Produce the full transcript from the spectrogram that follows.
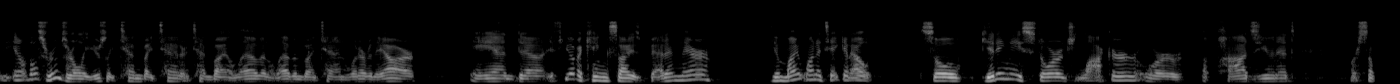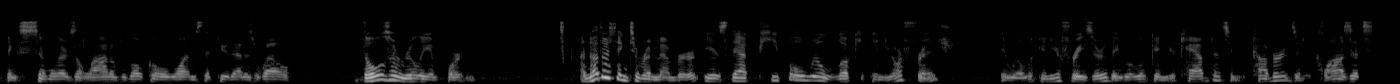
You know, those rooms are only usually 10 by 10 or 10 by 11, 11 by 10, whatever they are. And uh, if you have a king size bed in there, you might want to take it out. So, getting a storage locker or a pods unit or something similar, there's a lot of local ones that do that as well. Those are really important. Another thing to remember is that people will look in your fridge, they will look in your freezer, they will look in your cabinets and your cupboards and your closets.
